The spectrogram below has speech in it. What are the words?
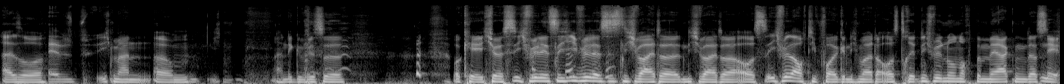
Also, äh, ich meine, ähm, eine gewisse. Okay, ich, ich will jetzt nicht, ich will das jetzt nicht weiter, nicht weiter aus. Ich will auch die Folge nicht weiter austreten. Ich will nur noch bemerken, dass nee.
